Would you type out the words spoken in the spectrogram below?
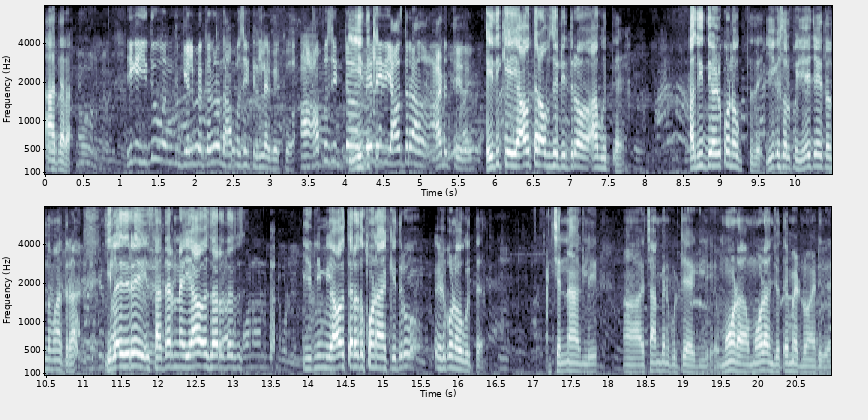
ಆ ಥರ. ಈಗ ಇದು ಒಂದು ಗೆಲ್ಬೇಕಂದ್ರೆ ಒಂದು ಆಪೋಸಿಟ್ ಇರಲೇಬೇಕು. ಆ ಆಪೋಸಿಟ್ ಮೇಲೆ ಇದು ಯಾವ ತರ ಆಡುತ್ತೆ ಇದು? ಇದಕ್ಕೆ ಯಾವ ಥರ ಆಪೋಸಿಟ್ ಇದ್ರೂ ಆಗುತ್ತೆ. ಅದು ಇದು ಹೇಳ್ಕೊಂಡು ಹೋಗ್ತದೆ. ಈಗ ಸ್ವಲ್ಪ ಏಜ್ ಆಯ್ತು ಅಂತ ಮಾತ್ರ. ಇಲ್ಲದಿದ್ರೆ ಸಾಧಾರಣ ಯಾವ ಥರದ ಇದು ನಿಮ್ಗೆ ಯಾವ ಥರದ ಕೋಣ ಹಾಕಿದ್ರು ಹಿಡ್ಕೊಂಡು ಹೋಗುತ್ತೆ. ಚೆನ್ನಾಗಲಿ ಚಾಂಪಿಯನ್ ಕುಟ್ಟಿ ಆಗಲಿ, ಮೋಡ, ಮೋಡನ ಜೊತೆ ಮೆಡ್ಲು ಮಾಡಿದೆ.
